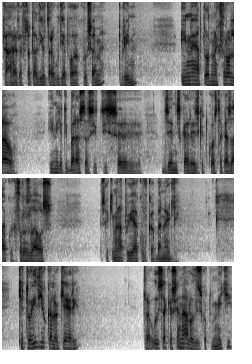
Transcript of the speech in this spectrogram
τα, αυτά τα δύο τραγούδια που ακούσαμε πριν είναι από τον εχθρό λαό. Είναι για την παράσταση της ε, Τζένις Καρέζης και του Κώστα Καζάκου, εχθρός λαός, στα κείμενα του Ιάκωβου Καμπανέλη. Και το ίδιο καλοκαίρι τραγούδισα και σε ένα άλλο δίσκο του Μίκη,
